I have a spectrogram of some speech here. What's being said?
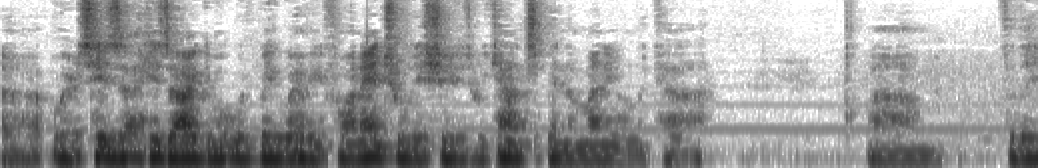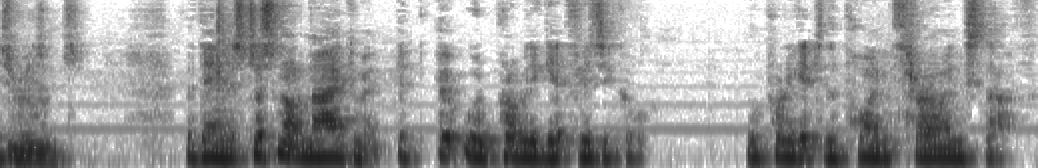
Uh, whereas his his argument would be we're having financial issues, we can't spend the money on the car um, for these mm. reasons. But then it's just not an argument. It, it, would probably get physical. We'll probably get to the point of throwing stuff,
